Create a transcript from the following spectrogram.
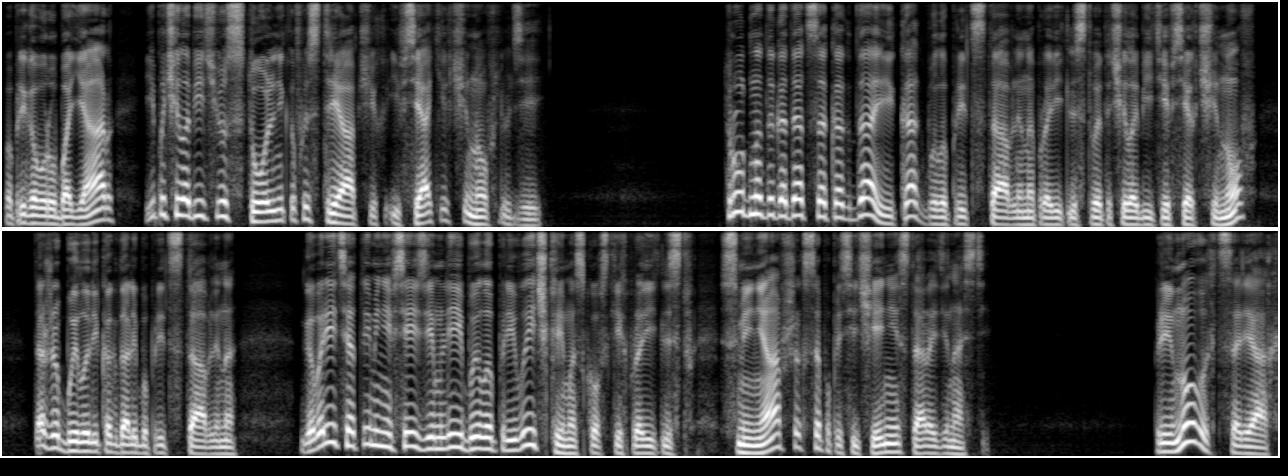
по приговору бояр и по челобитию стольников и стряпчих и всяких чинов людей. Трудно догадаться, когда и как было представлено правительство это челобитие всех чинов, даже было ли когда-либо представлено. Говорить от имени всей земли было привычкой московских правительств, сменявшихся по пресечении старой династии. При новых царях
